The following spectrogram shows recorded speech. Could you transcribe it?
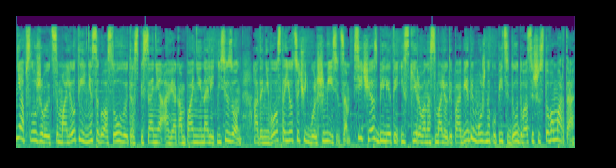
не обслуживают самолеты и не согласовывают расписание авиакомпании на летний сезон, а до него остается чуть больше месяца. Сейчас билеты из Кирова Кирова на самолеты Победы можно купить до 26 марта,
